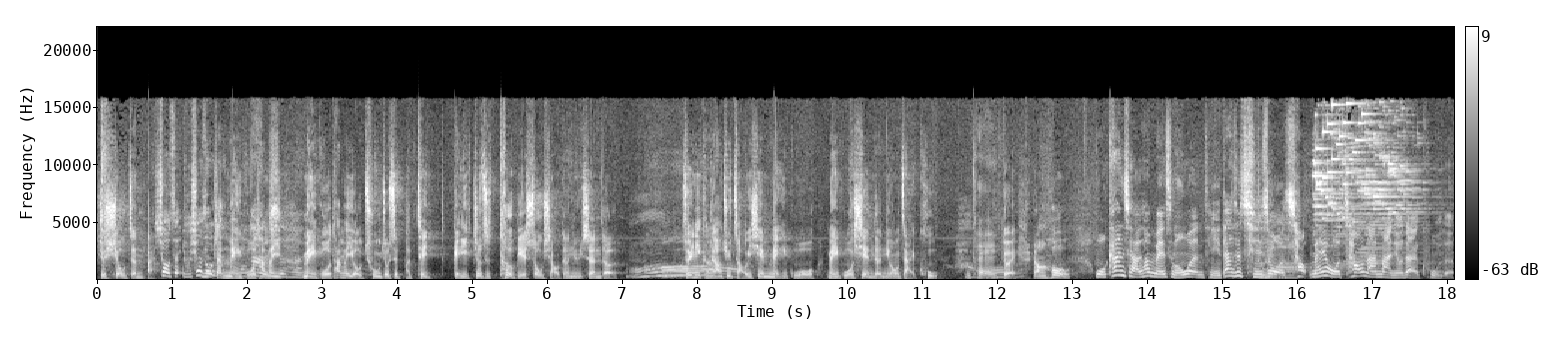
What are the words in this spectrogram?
就袖珍版，袖珍有袖珍，在美国他们美国他们有出就是 petite 给就是特别瘦小的女生的。哦，所以你可能要去找一些美国美国线的牛仔裤，OK，对，然后。我看起来好像没什么问题，但是其实我超没有，我超难买牛仔裤的，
